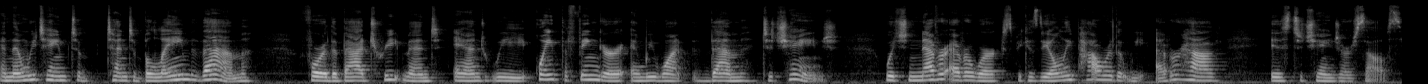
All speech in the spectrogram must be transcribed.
And then we tend to tend to blame them for the bad treatment and we point the finger and we want them to change, which never ever works because the only power that we ever have is to change ourselves.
